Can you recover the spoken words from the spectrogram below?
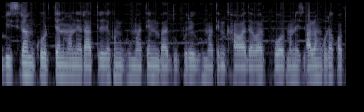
বিশ্রাম করতেন মানে রাত্রে যখন ঘুমাতেন বা দুপুরে ঘুমাতেন খাওয়া দাওয়ার পর মানে পালঙ্কটা কত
